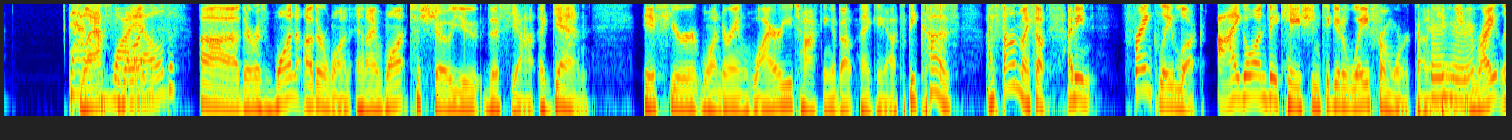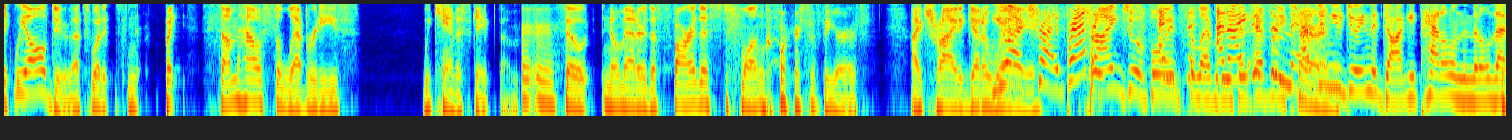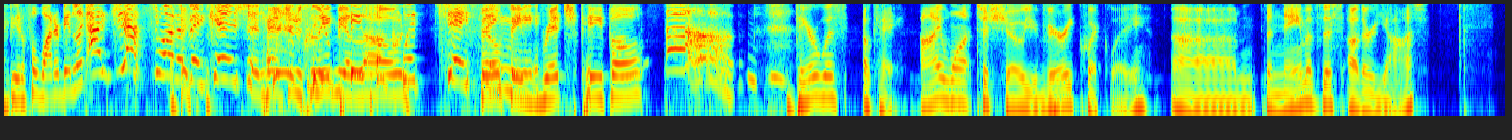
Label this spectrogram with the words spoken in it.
that's last wild. one. Uh, there was one other one, and I want to show you this yacht again. If you're wondering why are you talking about mega yachts, because I found myself. I mean, frankly, look, I go on vacation to get away from work on occasion, Mm-hmm. right? Like we all do. That's what it's. But somehow celebrities, we can't escape them. So no matter the farthest flung corners of the earth, I try to get away. You are trying, Bradley's- trying to avoid and celebrities And I at just every imagine turn. you doing the doggy paddle in the middle of that beautiful water, being like, "I just want a I just- vacation. can't you just Will leave me people alone? Quit chasing filthy me." rich people. There was okay. I want to show you very quickly um, the name of this other yacht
